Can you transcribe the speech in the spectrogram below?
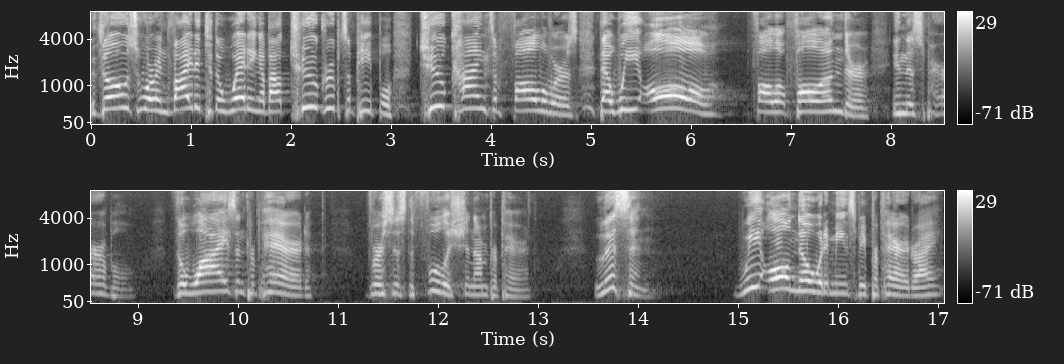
those who are invited to the wedding, about two groups of people, two kinds of followers that we all follow, fall under in this parable the wise and prepared versus the foolish and unprepared. Listen, we all know what it means to be prepared, right?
